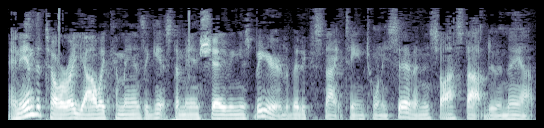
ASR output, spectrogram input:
And in the Torah, Yahweh commands against a man shaving his beard, Leviticus 19:27, and so I stopped doing that.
